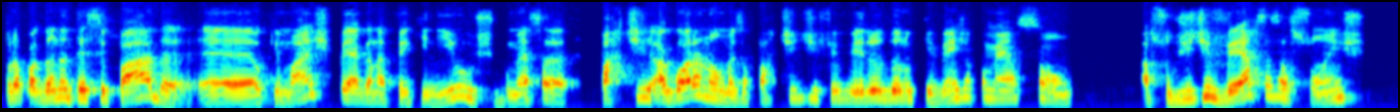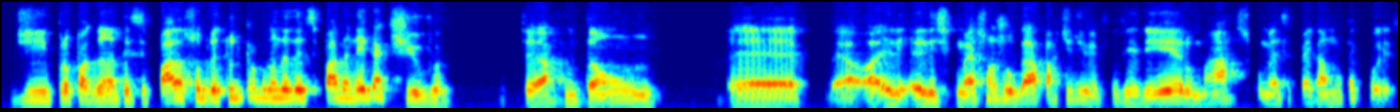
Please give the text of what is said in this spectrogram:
Propaganda antecipada é o que mais pega na fake news. Começa a partir agora não, mas a partir de fevereiro do ano que vem já começam a surgir diversas ações de propaganda antecipada, sobretudo propaganda antecipada negativa, certo? Então é, é, eles começam a julgar a partir de fevereiro, março, começa a pegar muita coisa.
